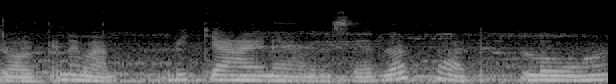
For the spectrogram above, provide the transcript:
Rồi cái này mà bé trai nào mình sẽ rất là thích luôn á.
